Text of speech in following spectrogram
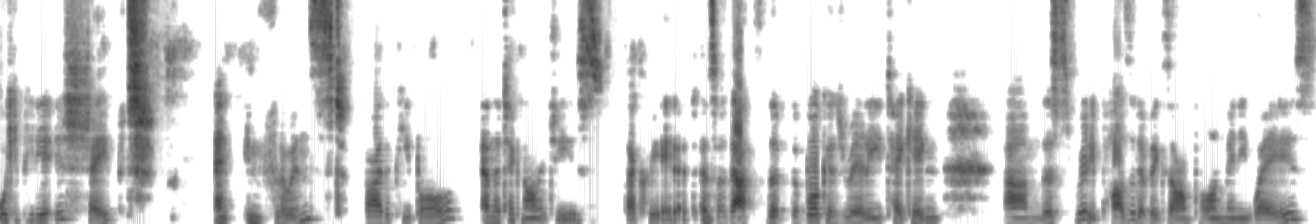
Wikipedia is shaped and influenced by the people and the technologies that create it. And so that's the, the book is really taking um, this really positive example in many ways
